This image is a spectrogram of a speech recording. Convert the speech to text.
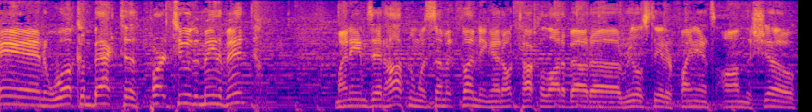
And welcome back to part two of the main event. My name's Ed Hoffman with Summit Funding. I don't talk a lot about uh, real estate or finance on the show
